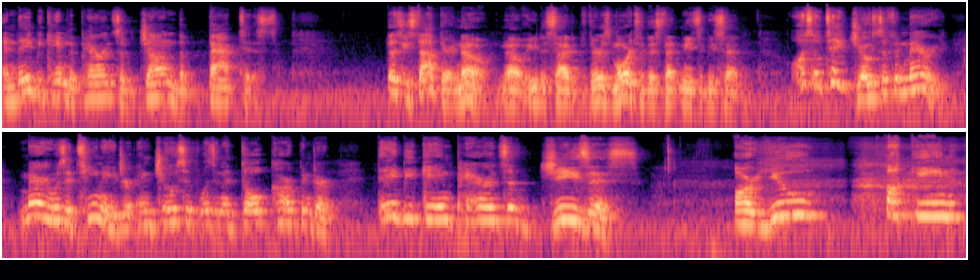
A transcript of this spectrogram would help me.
and they became the parents of John the Baptist. Does he stop there? No, no. He decided that there's more to this that needs to be said. Also, take Joseph and Mary. Mary was a teenager, and Joseph was an adult carpenter. They became parents of Jesus. Are you fucking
